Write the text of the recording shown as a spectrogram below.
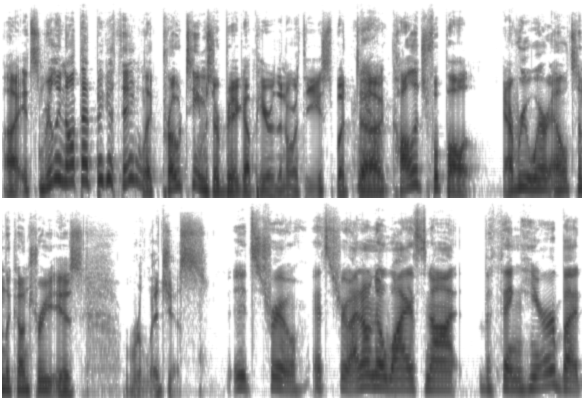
Uh, it's really not that big a thing. Like pro teams are big up here in the Northeast, but uh, Yeah. college football everywhere else in the country is religious. It's true. It's true. I don't know why it's not the thing here, but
